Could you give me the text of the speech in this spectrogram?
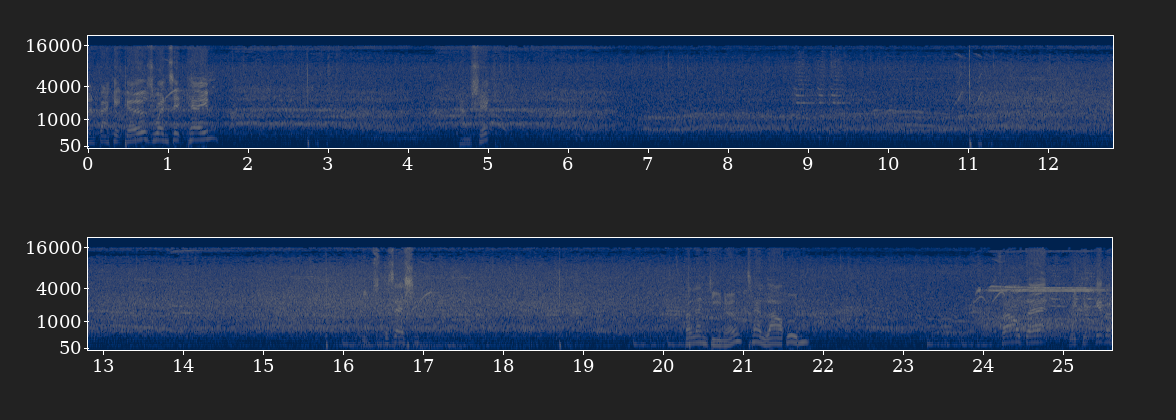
And back it goes, whence it came. Hamsik. Keeps possession. Valentino, Telabun, Fouled there. We could give him.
